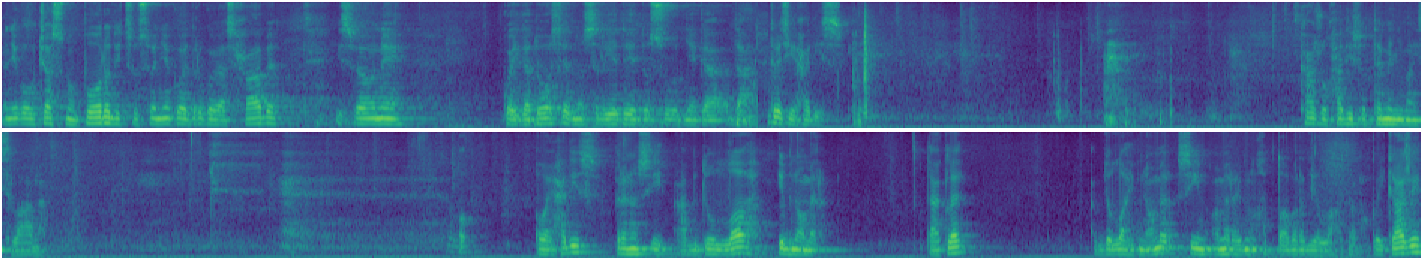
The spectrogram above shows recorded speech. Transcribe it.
na njegovu časnu porodicu, sve njegove drugove ashabe i sve one koji ga dosljedno slijede do sudnjega dana. Treći hadis. Kažu hadis o temeljima Islama. Ovaj hadis prenosi Abdullah ibn Omer. Dakle, Abdullah ibn Omer, sin Omera ibn Khattab radijallahu ta'ala, koji kaže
